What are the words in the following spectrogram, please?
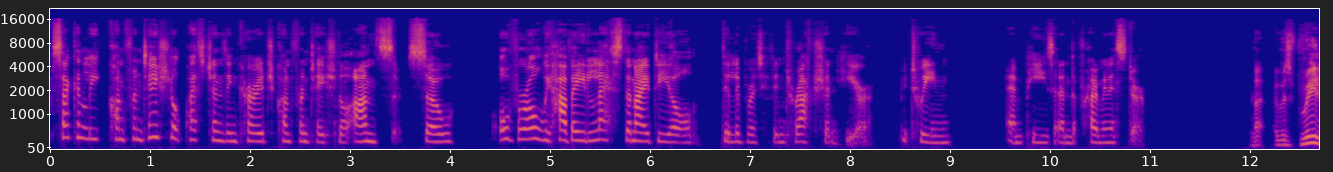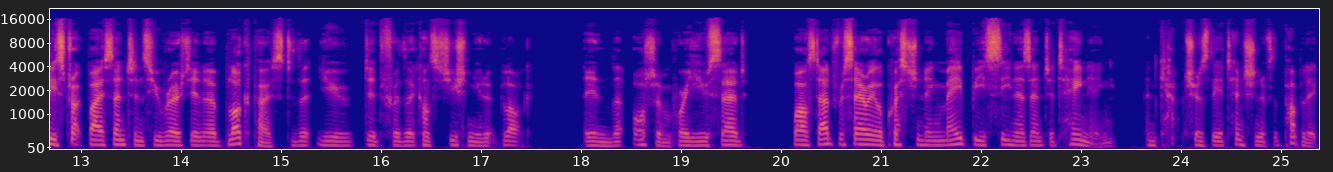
secondly, confrontational questions encourage confrontational answers. So overall, we have a less than ideal deliberative interaction here between MPs and the Prime Minister. I was really struck by a sentence you wrote in a blog post that you did for the Constitution Unit blog in the autumn, where you said, whilst adversarial questioning may be seen as entertaining, and captures the attention of the public.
